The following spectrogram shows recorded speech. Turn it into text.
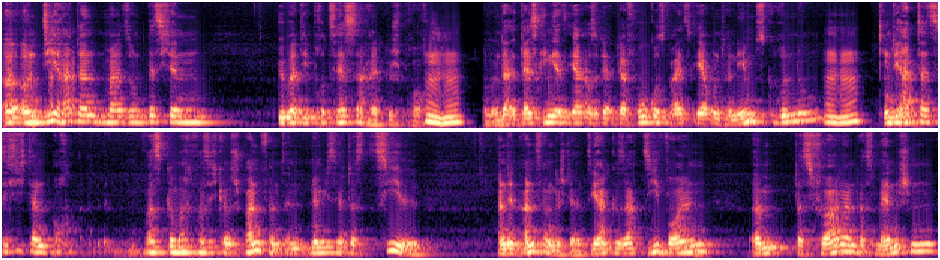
Äh, und die hat dann mal so ein bisschen über die Prozesse halt gesprochen. Mhm. Und da, das ging jetzt eher, also der, der Fokus war jetzt eher Unternehmensgründung. Mhm. Und die hat tatsächlich dann auch was gemacht, was ich ganz spannend fand, nämlich sie hat das Ziel an den Anfang gestellt. Sie hat gesagt, sie wollen ähm, das fördern, dass Menschen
